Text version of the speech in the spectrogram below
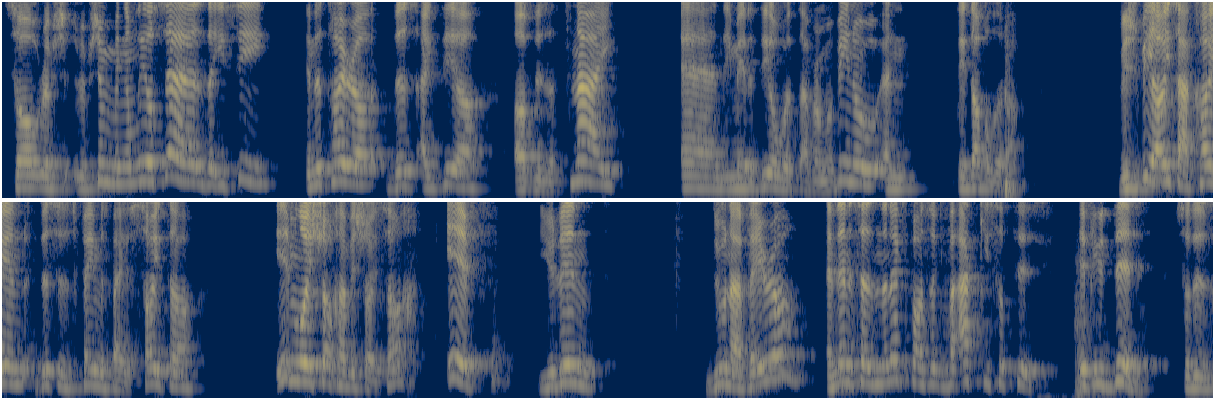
So Reb Shimon ben Gamliel says that you see in the Torah this idea of there's a tnai, and he made a deal with Avram Avinu, and they doubled it up. Vishbi this is famous by a. Im if you didn't do an Avera, and then it says in the next pasuk, if you did. So there's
